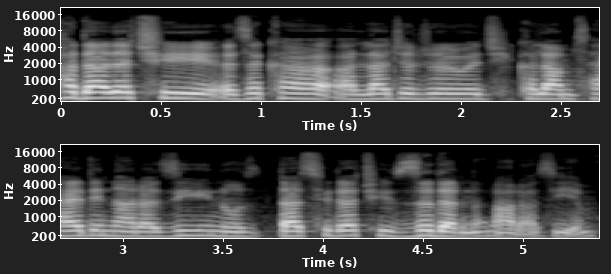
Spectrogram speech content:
خدا دا چې ځکه الله جل جلاله چې کلام سایه دی ناراضي نو دا سیدا چې زه درنه ناراضي یم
